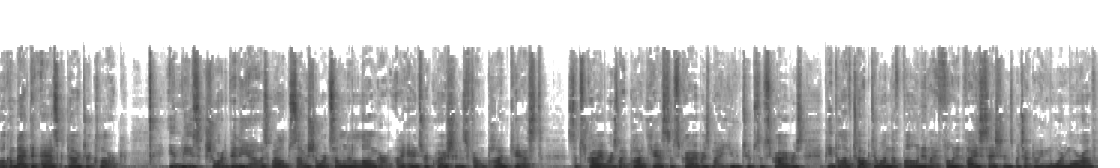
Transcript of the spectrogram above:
Welcome back to Ask Dr. Clarke. In these short videos, well, some short, some a little longer, I answer questions from podcast subscribers, my podcast subscribers, my YouTube subscribers, people I've talked to on the phone in my phone advice sessions, which I'm doing more and more of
